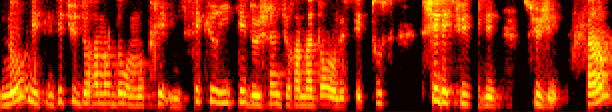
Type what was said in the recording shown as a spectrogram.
Non. Les, études de Ramadan ont montré une sécurité de jeûne du Ramadan, on le sait tous, chez les sujets, sujets sains.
